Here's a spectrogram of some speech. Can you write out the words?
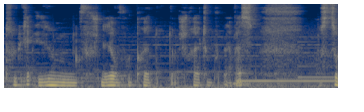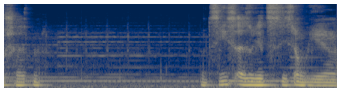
Drücke L, um schnellere Fortschreitung äh, was auszuschalten. Und sie ist also jetzt, sie ist irgendwie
